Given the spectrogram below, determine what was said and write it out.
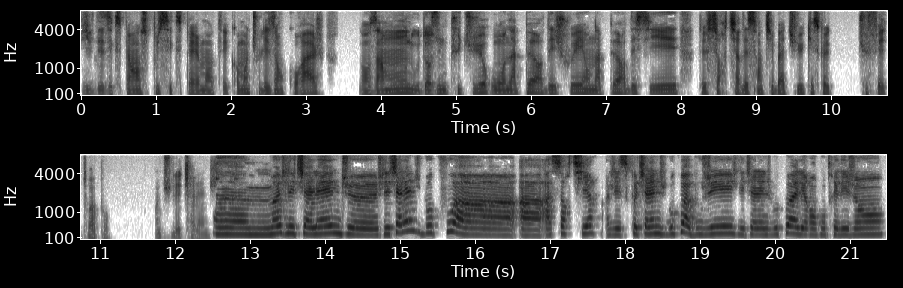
vivre des expériences plus expérimentées? Comment tu les encourages dans un monde ou dans une culture où on a peur d'échouer, on a peur d'essayer de sortir des sentiers battus? Qu'est-ce que tu fais toi pour tu les challenges? Euh, Moi, je les challenge. Euh, je les challenge beaucoup à, à, à sortir. Je les challenge beaucoup à bouger. Je les challenge beaucoup à aller rencontrer les gens.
